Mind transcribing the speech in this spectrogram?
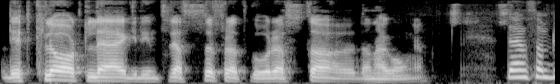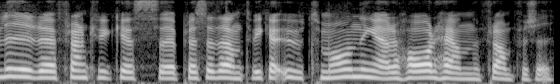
det är ett klart lägre intresse för att gå och rösta den här gången. Den som blir eh, Frankrikes eh, president, vilka utmaningar har hen framför sig?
